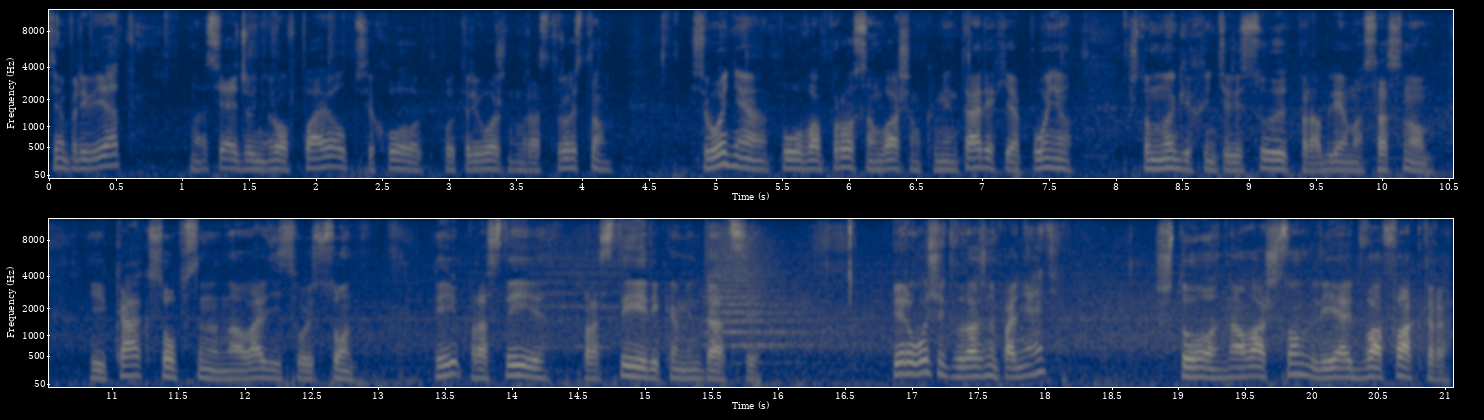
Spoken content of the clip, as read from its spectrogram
Всем привет! На связи Джуниров Павел, психолог по тревожным расстройствам. Сегодня по вопросам в ваших комментариях я понял, что многих интересует проблема со сном и как, собственно, наладить свой сон. И простые, простые рекомендации. В первую очередь вы должны понять, что на ваш сон влияют два фактора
